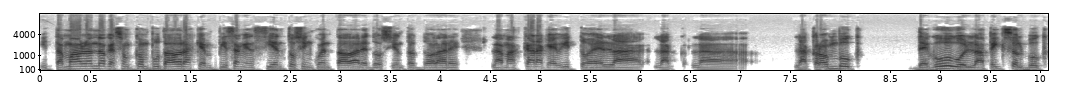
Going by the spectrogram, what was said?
Y estamos hablando que son computadoras que empiezan en 150 dólares, 200 dólares. La más cara que he visto es la, la, la, la Chromebook de Google, la Pixelbook,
